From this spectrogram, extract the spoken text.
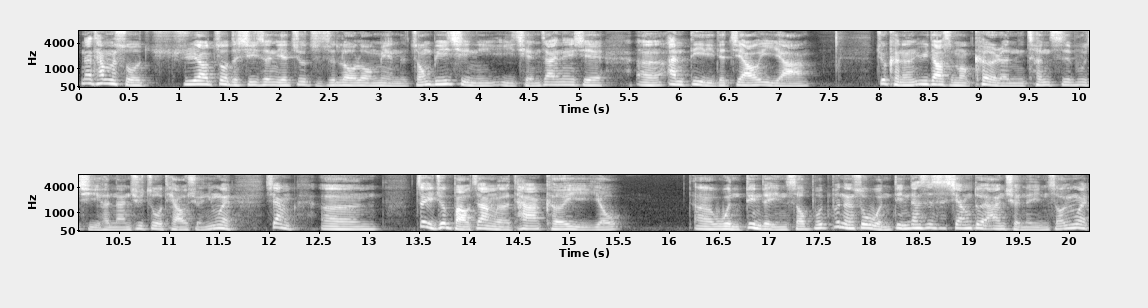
那他们所需要做的牺牲，也就只是露露面的，总比起你以前在那些呃暗地里的交易啊，就可能遇到什么客人你参差不齐，很难去做挑选。因为像嗯，这里就保障了它可以有呃稳定的营收，不不能说稳定，但是是相对安全的营收。因为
